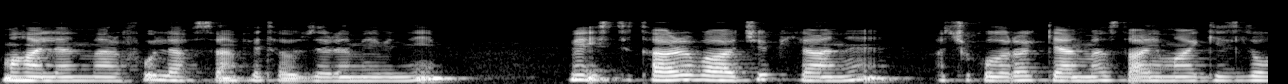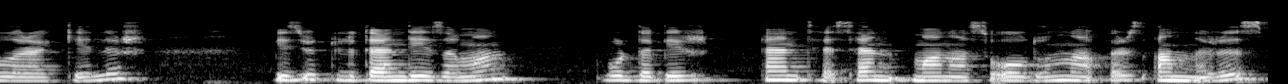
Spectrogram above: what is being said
mahallen merfu, lafzen feta üzere mebni. Ve istitarı vacip yani açık olarak gelmez. Daima gizli olarak gelir. Biz ütlü dendiği zaman burada bir ente, sen manası olduğunu ne yaparız? Anlarız.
